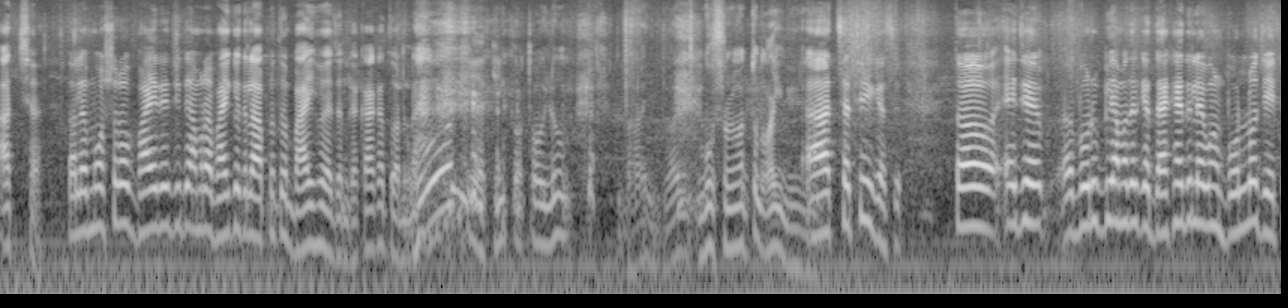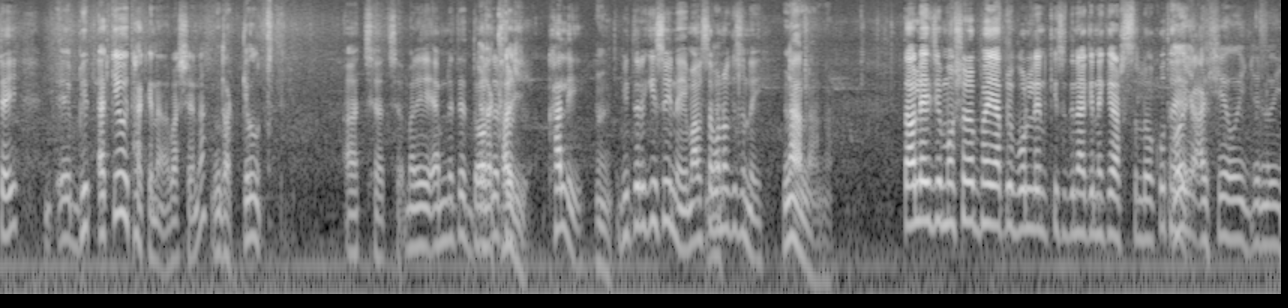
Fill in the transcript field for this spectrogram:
আচ্ছা তাহলে মোশারফ ভাইরে যদি আমরা ভাই কই তাহলে আপনি তো ভাই হয়ে যান কা- কাকা তো আর না। একই কথা হইল? ভাই ভাই মুসলমান তো ভাই আচ্ছা ঠিক আছে। তো এই যে মুরব্বী আমাদেরকে দেখাই দিল এবং বলল যে এটাই কেউই থাকে না বাসায় না? কেউ আচ্ছা আচ্ছা মানে এমনিতে দরজা খালি। খালি? ভিতরে কিছুই নেই? মাল সাবানও কিছু নেই? না না না। তাহলে এই যে মোশারফ ভাই আপনি বললেন কিছুদিন আগে নাকি আসছিল কোথায়? আসে ওই জন্য ওই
